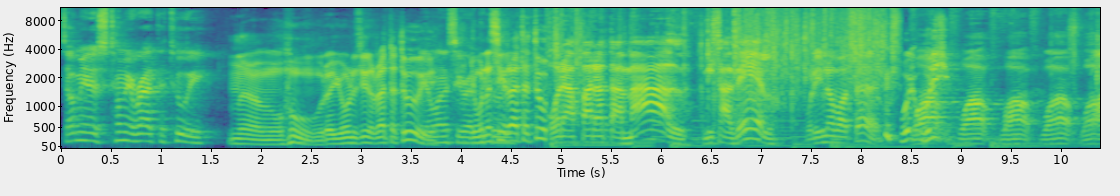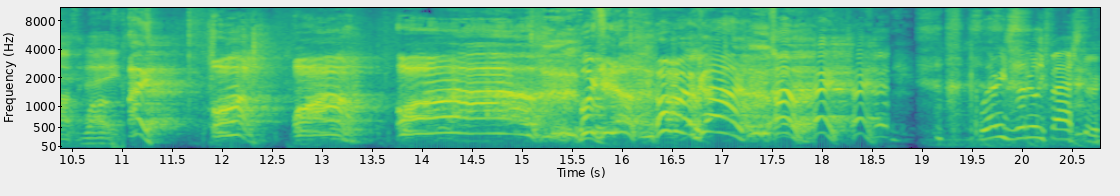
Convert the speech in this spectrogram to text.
Tell me, tell me Ratatouille. No, who? You want to see Ratatouille? You wanna see ratatouille? You want to see Ratatouille? Ratatouille? Ora para tamal, Misabel. What do you know about that? What- Wah, what do you- wah, wah, wah, wah, wah. Hey. Hey! Oh! Oh! Oh! What you know? Oh my god! Oh! Hey! Hey! Larry's literally faster.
